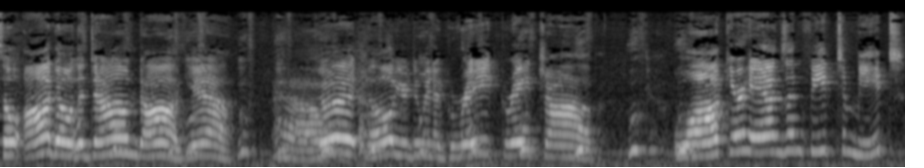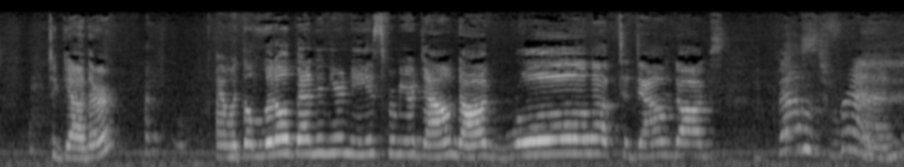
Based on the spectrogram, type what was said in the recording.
So, Ado, the down dog. Yeah. Good. No, you're doing a great, great job. Walk your hands and feet to meet together. And with a little bend in your knees from your down dog, roll up to down dog's best friend,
